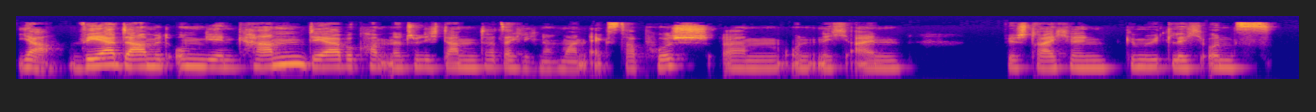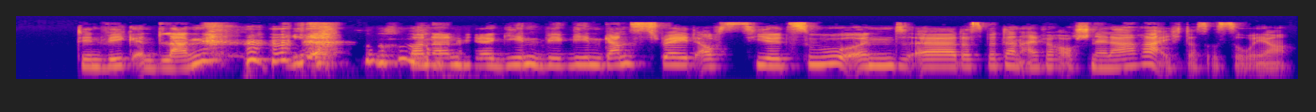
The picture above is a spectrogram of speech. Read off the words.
ja, wer damit umgehen kann, der bekommt natürlich dann tatsächlich nochmal einen extra Push ähm, und nicht ein, wir streicheln gemütlich uns den Weg entlang, ja. sondern wir gehen, wir gehen ganz straight aufs Ziel zu und äh, das wird dann einfach auch schneller erreicht. Das ist so, ja.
